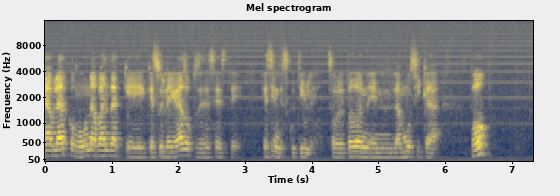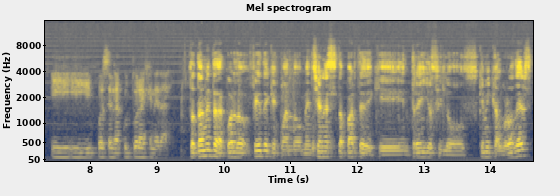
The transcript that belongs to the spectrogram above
hablar como una banda que, su legado pues es este es indiscutible, sobre todo en, la música pop y, pues en la cultura en general. Totalmente de acuerdo. Fíjate que cuando mencionas esta parte de que entre ellos y los Chemical Brothers,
